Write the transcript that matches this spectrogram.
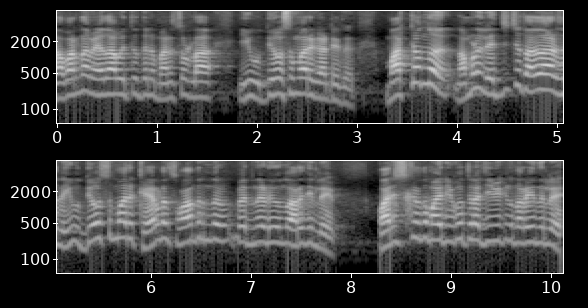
സവർണ മേധാവിത്വത്തിന് മനസ്സുള്ള ഈ ഉദ്യോഗസ്ഥന്മാർ കാട്ടിയത്. മറ്റൊന്ന് നമ്മൾ ലജ്ജിച്ച് തലതാഴ്ച ഈ ഉദ്യോഗസ്ഥന്മാർ കേരള സ്വാതന്ത്ര്യം നേടിയൊന്നും അറിഞ്ഞില്ലേ? പരിഷ്കൃതമായ യുഗത്തിലാണ് ജീവിക്കണമെന്ന് അറിയുന്നില്ലേ?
